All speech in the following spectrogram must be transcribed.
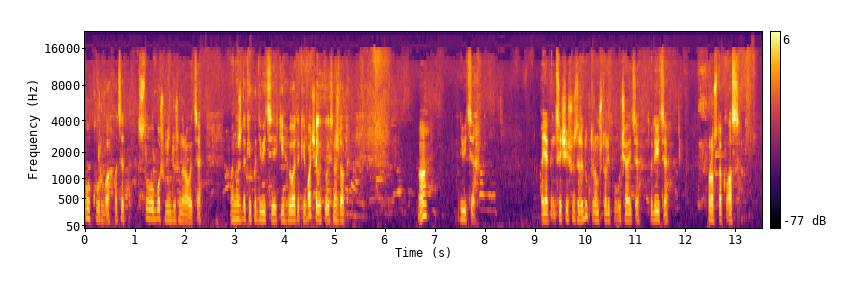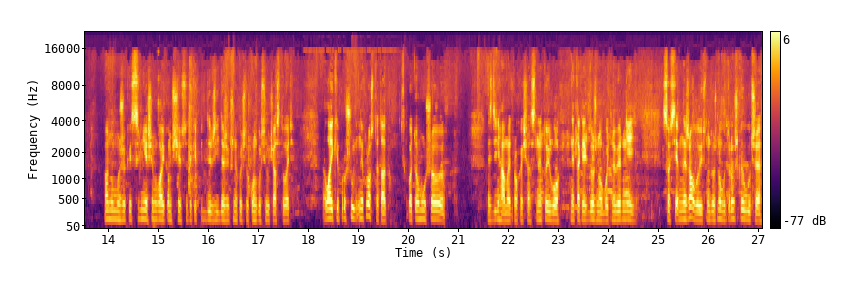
О, курва. Оце слово Bosch мені дуже подобається. А наждаки, подивіться, які. Ви такі бачили колись наждак? А? Дивіться. А як це ще що з редуктором, що ли, виходить? Подивіться. Просто клас. А ну, мужики, сильнішим лайком ще все-таки піддержіть, навіть якщо не хочете в конкурсі участвувати. Лайки прошу не просто так, тому що з деньгами трохи зараз не то його, не так як должно бути. Ну, вернее, зовсім не жалуюсь, але должно бути трошки лучше.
